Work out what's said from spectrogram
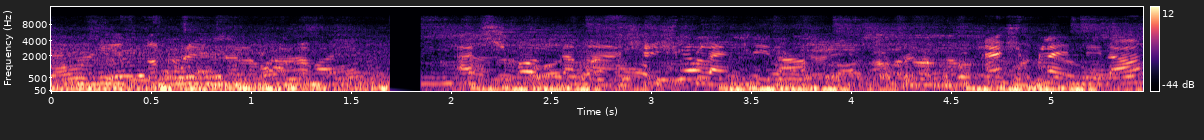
Non riesco a prenderlo, guarda. Ascolta Masha, è splendida. È splendida.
